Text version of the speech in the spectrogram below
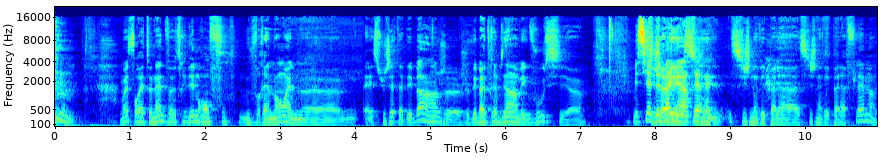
Ouais, pour être honnête, votre idée me rend fou. Vraiment, elle me, elle est sujette à débat. hein. Je, je débattrais bien avec vous si. euh, Mais s'il y a si débat, il y a si- intérêt. Si, je n'avais pas la, si je n'avais pas la flemme.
